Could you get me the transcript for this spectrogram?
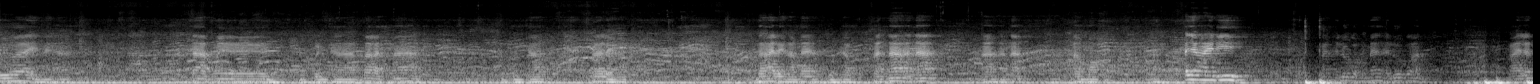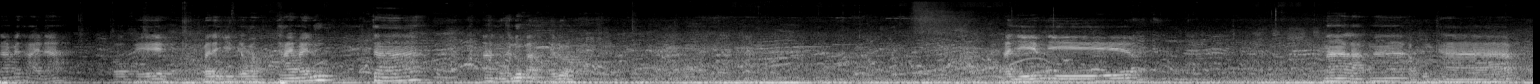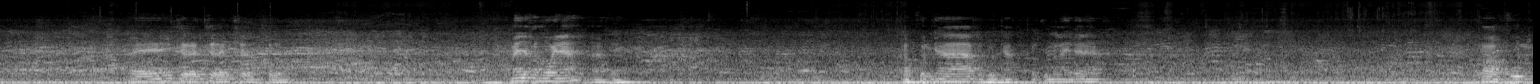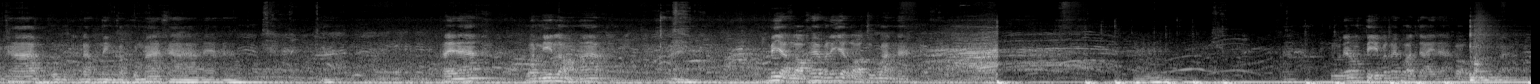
ด้วยนะฮะตาบมือขอบคุณครับน่ารักมากขอบคุณครับได้เลยครับ ได้เลยครับได้ขอบคุณครับหันหน้าหันหน้าอ่าหันหน้าอ่ามองอะยังไงดีถ่ายรูปก่อนแม่ถ่ายรูปก่อนไปแล้วนะไม่ถ่ายนะโอเคไปเลยอินเดี๋ยวก่อนถ่ายไหมลูกจ้าอะหนูถ่ายรูปอะถ่ายรูปอะอะยิ้มยิ้ม น่ารักมากขอบคุณครับเฮ้ยเขินเขินเขินเขินแม่จะขโมยนะโอเคขอบคุณครับขอบคุณครับขอบคุณอะไรด้วยนะขอบคุณครับคุณอันดับหนึ่งขอบคุณมากครับแม่ครับอะไรนะ วันนี้หล่อมาก ไม่อยากหล่อแค่วันนี้อยากหล่อทุกวันนะ ดูนะน้องตีไม่ค่อยพอใจนะบอกมมา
